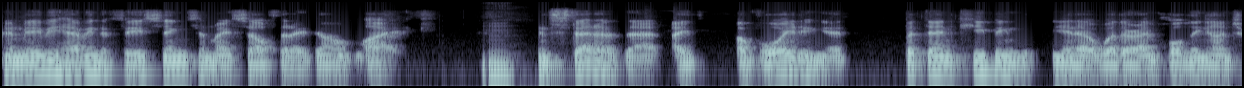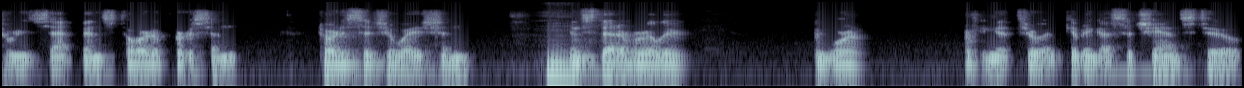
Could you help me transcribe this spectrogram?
and maybe having to face things in myself that I don't like, mm. instead of that, I avoiding it, but then keeping, you know, whether I'm holding on to resentments toward a person, toward a situation, mm. instead of really working it through and giving us a chance to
